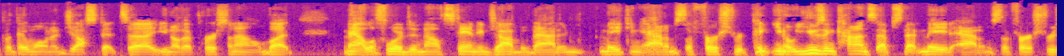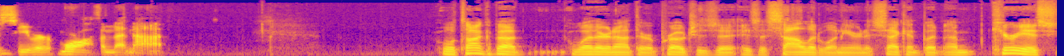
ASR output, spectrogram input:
but they won't adjust it to you know their personnel. But Matt LaFleur did an outstanding job of that and making Adams the first, you know, using concepts that made Adams the first receiver more often than not. We'll talk about whether or not their approach is a, is a solid one here in a second, but I'm curious,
